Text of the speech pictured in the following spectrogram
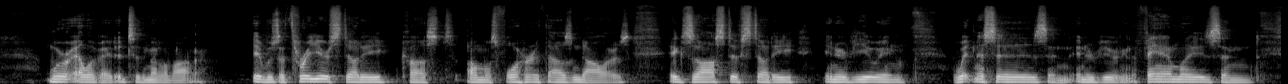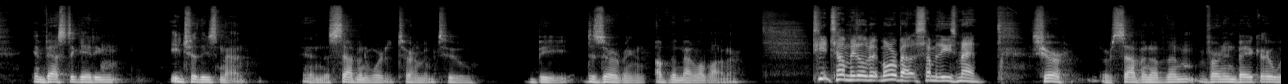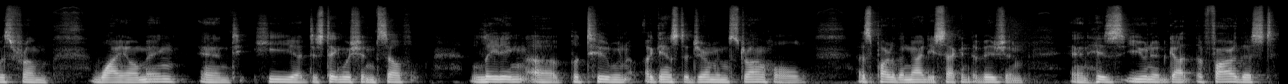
were elevated to the Medal of Honor. It was a three year study, cost almost $400,000, exhaustive study, interviewing witnesses and interviewing the families and investigating each of these men. And the seven were determined to be deserving of the Medal of Honor. Can you tell me a little bit more about some of these men? Sure. There were seven of them. Vernon Baker was from Wyoming, and he uh, distinguished himself leading a platoon against a German stronghold as part of the 92nd Division. And his unit got the farthest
